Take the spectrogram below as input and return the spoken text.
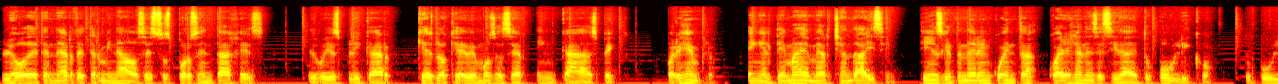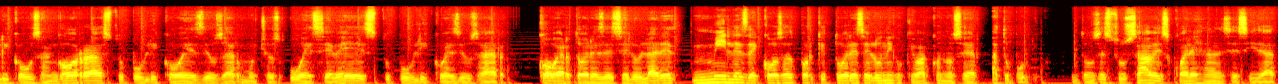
Luego de tener determinados estos porcentajes, les voy a explicar qué es lo que debemos hacer en cada aspecto. Por ejemplo, en el tema de merchandising, tienes que tener en cuenta cuál es la necesidad de tu público. Tu público usa gorras, tu público es de usar muchos USBs, tu público es de usar cobertores de celulares, miles de cosas porque tú eres el único que va a conocer a tu público. Entonces tú sabes cuál es la necesidad.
